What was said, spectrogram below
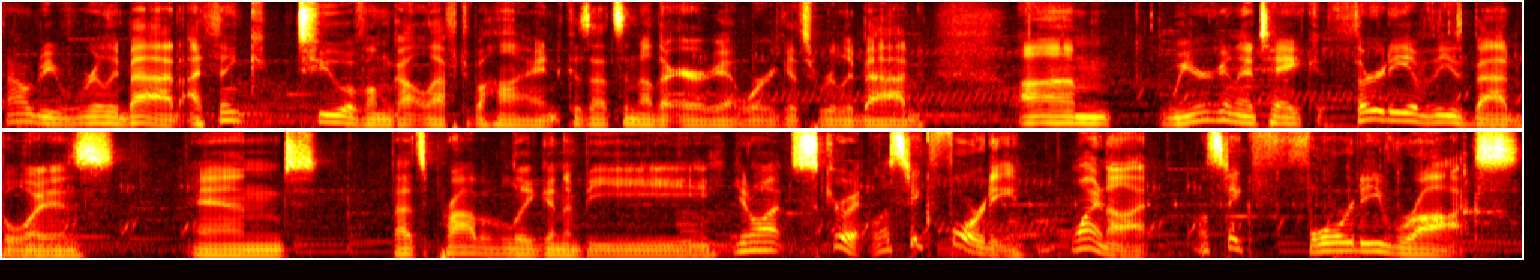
That would be really bad. I think two of them got left behind because that's another area where it gets really bad. Um, we're going to take 30 of these bad boys and that's probably going to be... You know what? Screw it. Let's take 40. Why not? Let's take 40 rocks.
